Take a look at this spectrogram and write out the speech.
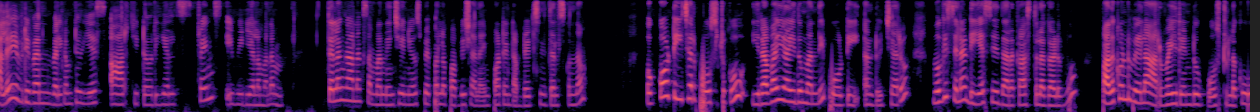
Hello everyone welcome to SR tutorials friends ఈ వీడియోలో మనం తెలంగాణకు సంబంధించి న్యూస్ పేపర్లో పబ్లిష్ అయిన ఇంపార్టెంట్ అప్డేట్స్ని తెలుసుకుందాం. ఒక్కో టీచర్ పోస్టుకు ఇరవై ఐదు మంది పోటీ అంటూ ఇచ్చారు. ముగిసిన డిఎస్సి దరఖాస్తుల గడువు పదకొండు వేల అరవై రెండు పోస్టులకు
